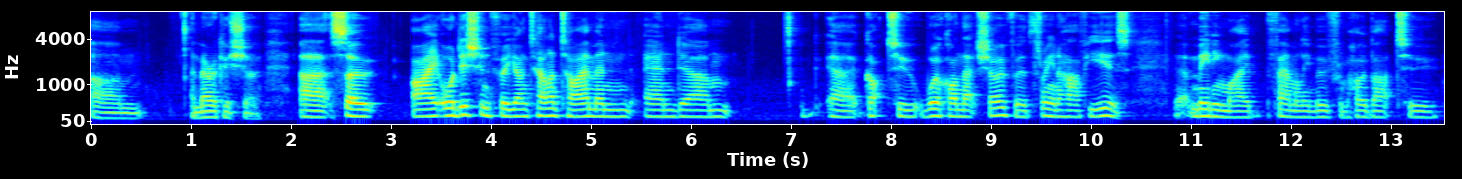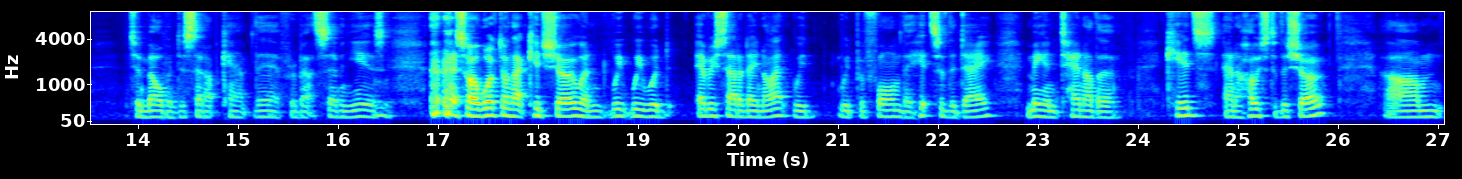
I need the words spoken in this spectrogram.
um, America's show. Uh, so I auditioned for Young Talent Time and and um, uh, got to work on that show for three and a half years. Uh, meeting my family moved from Hobart to to Melbourne to set up camp there for about seven years. so I worked on that kids show, and we, we would every Saturday night we'd we'd perform the hits of the day. Me and ten other kids and a host of the show. Um,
